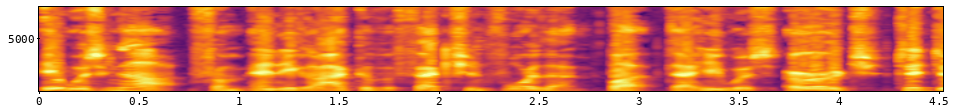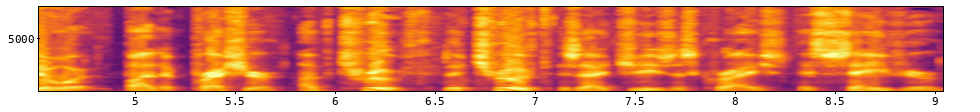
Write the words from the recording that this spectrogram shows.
it was not from any lack of affection for them, but that he was urged to do it by the pressure of truth. The truth is that Jesus Christ is Savior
